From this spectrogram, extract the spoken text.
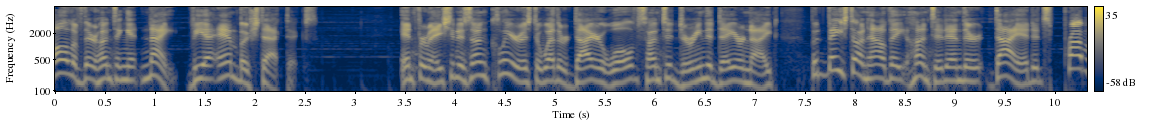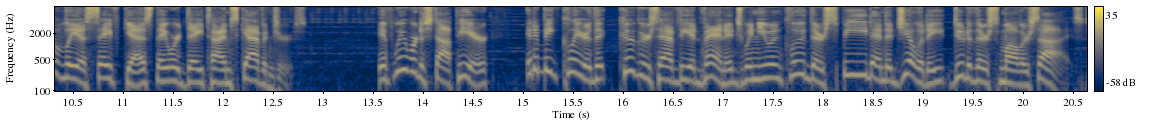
all of their hunting at night via ambush tactics. Information is unclear as to whether dire wolves hunted during the day or night, but based on how they hunted and their diet, it's probably a safe guess they were daytime scavengers. If we were to stop here, it'd be clear that cougars have the advantage when you include their speed and agility due to their smaller size.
